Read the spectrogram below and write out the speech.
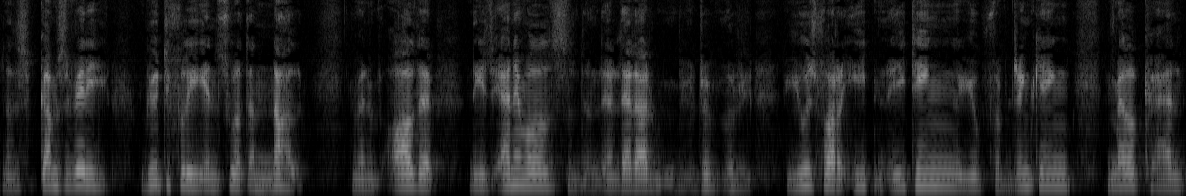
Now this comes very beautifully in Surah An-Nahl, when all the these animals that are used for eat, eating, you for drinking milk, and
